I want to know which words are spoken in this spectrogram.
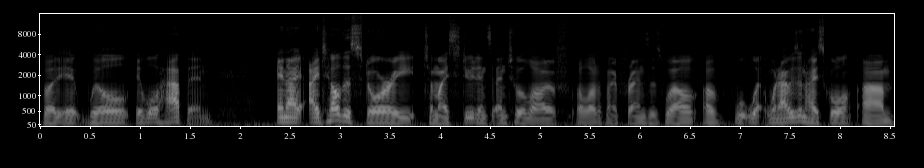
but it will it will happen. And I, I tell this story to my students and to a lot of a lot of my friends as well. Of w- when I was in high school, um,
